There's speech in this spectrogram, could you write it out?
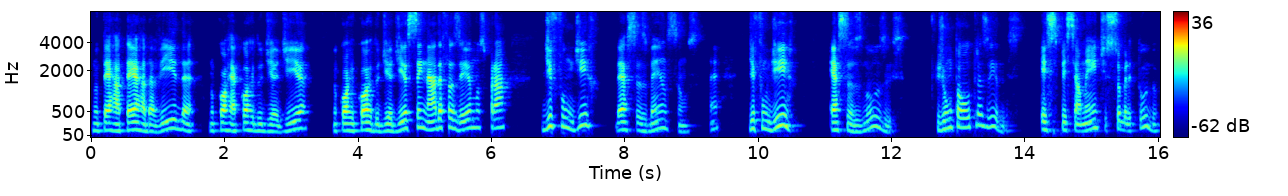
no terra a terra da vida, no corre a corre do dia a dia, no corre corre do dia a dia, sem nada fazermos para difundir dessas bênçãos, né? Difundir essas luzes junto a outras vidas, especialmente, sobretudo,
